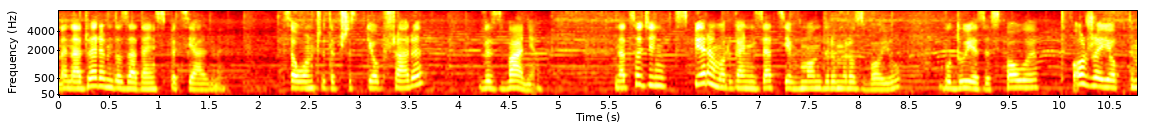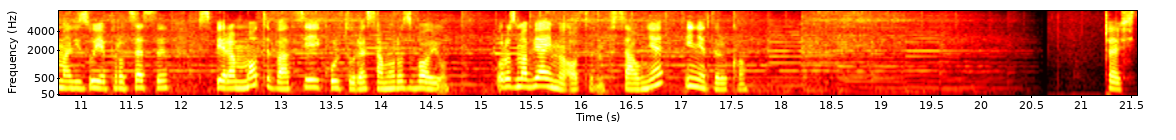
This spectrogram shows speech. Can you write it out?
Menadżerem do zadań specjalnych. Co łączy te wszystkie obszary? Wyzwania. Na co dzień wspieram organizacje w mądrym rozwoju, buduję zespoły, tworzę i optymalizuję procesy, wspieram motywację i kulturę samorozwoju. Porozmawiajmy o tym w saunie i nie tylko. Cześć.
